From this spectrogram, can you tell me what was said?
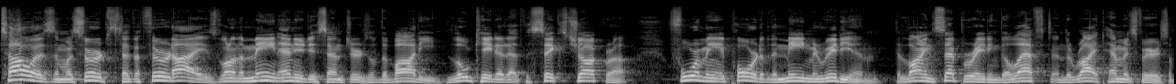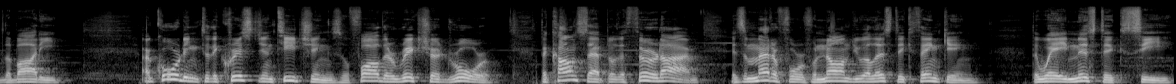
Taoism asserts that the third eye is one of the main energy centers of the body, located at the sixth chakra, forming a part of the main meridian, the line separating the left and the right hemispheres of the body. According to the Christian teachings of Father Richard Rohr, the concept of the third eye is a metaphor for non dualistic thinking, the way mystics see.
